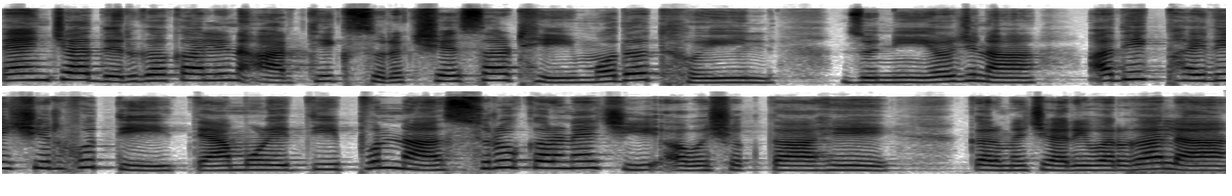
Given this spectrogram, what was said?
त्यांच्या दीर्घकालीन आर्थिक सुरक्षेसाठी मदत होईल. जुनी योजना अधिक फायदेशीर होती त्यामुळे ती पुन्हा सुरू करण्याची आवश्यकता आहे. कर्मचारी वर्गाला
